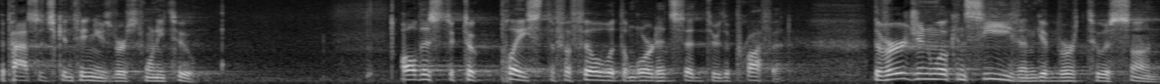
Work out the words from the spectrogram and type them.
The passage continues, verse 22. All this took place to fulfill what the Lord had said through the prophet. The virgin will conceive and give birth to a son,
